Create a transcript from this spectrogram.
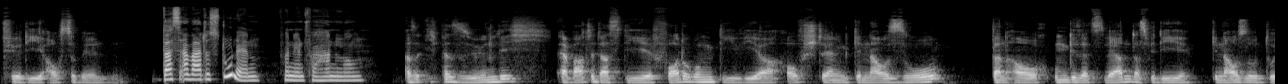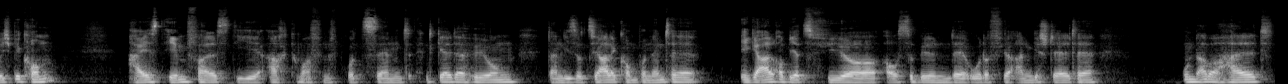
für die Auszubildenden. Was erwartest du denn von den Verhandlungen? Also ich persönlich erwarte, dass die Forderungen, die wir aufstellen, genauso dann auch umgesetzt werden, dass wir die genauso durchbekommen. Heißt ebenfalls die 8,5 Prozent Entgelterhöhung, dann die soziale Komponente egal ob jetzt für Auszubildende oder für Angestellte und aber halt,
